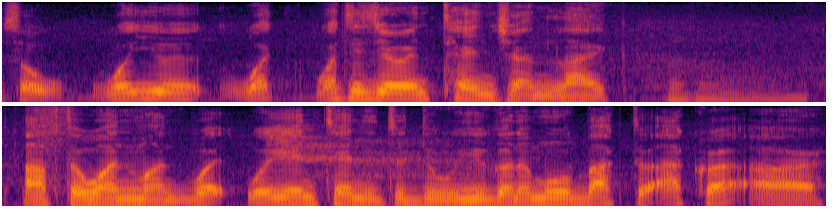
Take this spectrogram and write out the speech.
So what you what what is your intention like after one month? What what you intending to do? You gonna move back to Accra or?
